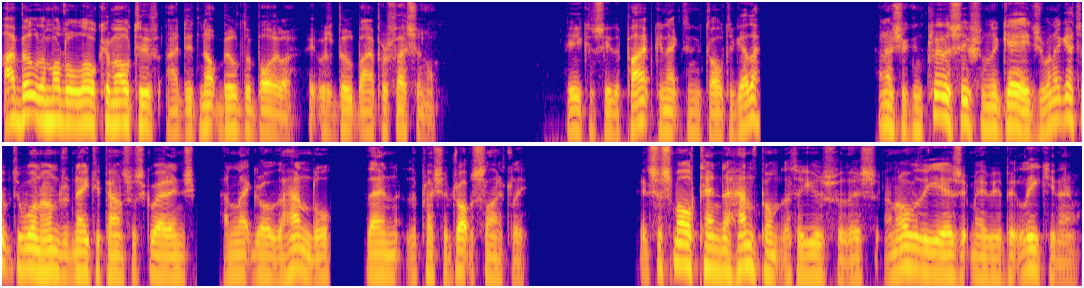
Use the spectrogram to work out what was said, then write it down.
I built the model locomotive, I did not build the boiler, it was built by a professional. Here you can see the pipe connecting it all together. And as you can clearly see from the gauge, when I get up to 180 pounds per square inch and let go of the handle, then the pressure drops slightly. It's a small tender hand pump that I use for this, and over the years it may be a bit leaky now.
